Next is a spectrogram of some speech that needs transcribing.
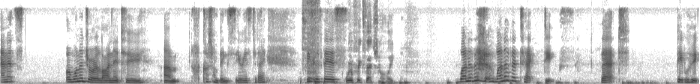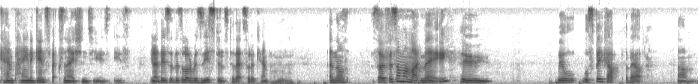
and it's. I want to draw a line there too. Um, oh gosh, I'm being serious today because there's We'll fix that shortly. one of the one of the tactics that people who campaign against vaccinations use is, you know, there's a, there's a lot of resistance to that sort of campaign, and they'll, so for someone like me who will will speak up about um,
